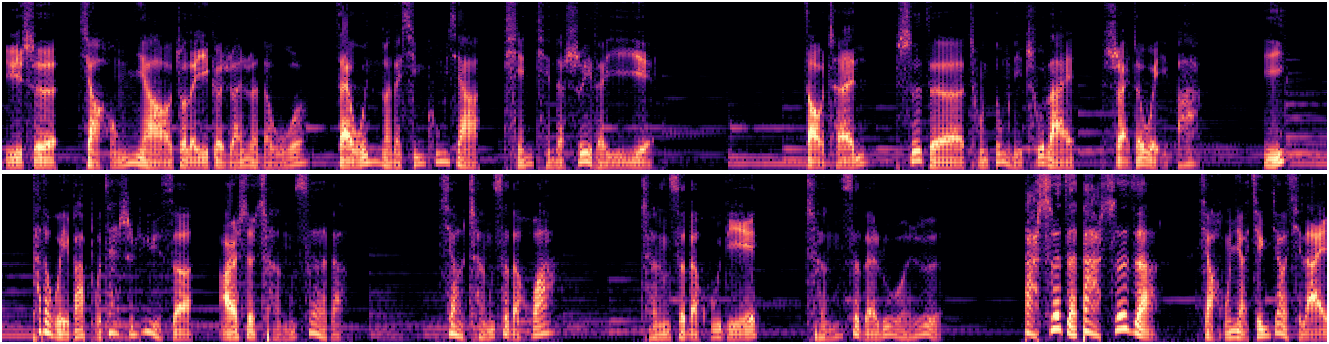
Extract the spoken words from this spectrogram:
于是，小红鸟做了一个软软的窝，在温暖的星空下。甜甜的睡了一夜。早晨，狮子从洞里出来，甩着尾巴。咦，它的尾巴不再是绿色，而是橙色的，像橙色的花，橙色的蝴蝶，橙色的落日。大狮子，大狮子！小红鸟惊叫起来：“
